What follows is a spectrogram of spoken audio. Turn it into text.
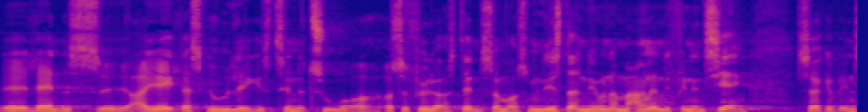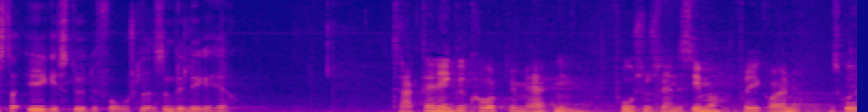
øh, landets øh, areal, der skal udlægges til natur, og, og selvfølgelig også den, som også ministeren nævner, manglende finansiering, så kan Venstre ikke støtte forslaget, som det ligger her. Tak. Der er en enkelt kort bemærkning. Fru Susanne Simmer, Fri Grønne. Værsgo.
